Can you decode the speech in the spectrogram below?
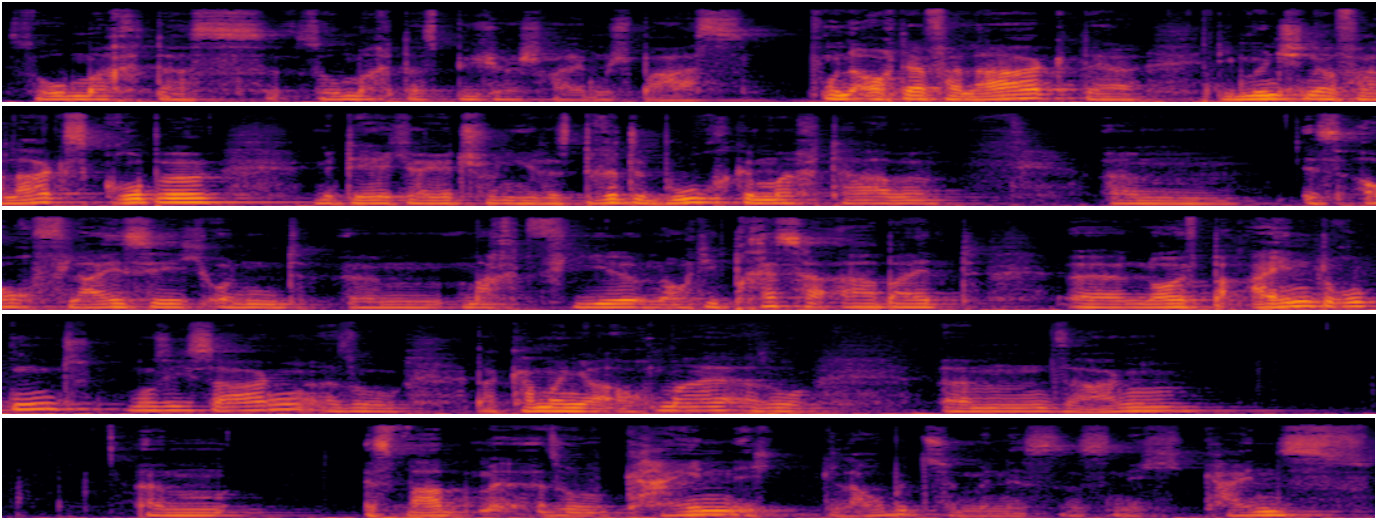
so macht das, so macht das Bücherschreiben Spaß. Und auch der Verlag, der, die Münchner Verlagsgruppe, mit der ich ja jetzt schon hier das dritte Buch gemacht habe, ähm, ist auch fleißig und ähm, macht viel. Und auch die Pressearbeit äh, läuft beeindruckend, muss ich sagen. Also da kann man ja auch mal also, ähm, sagen, ähm, es war also kein, ich glaube zumindest nicht, keins,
